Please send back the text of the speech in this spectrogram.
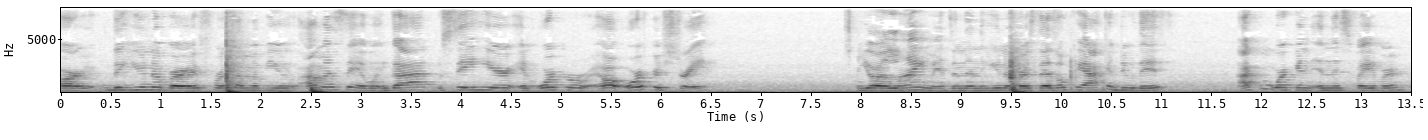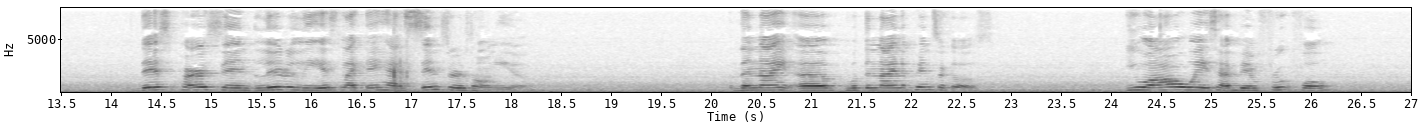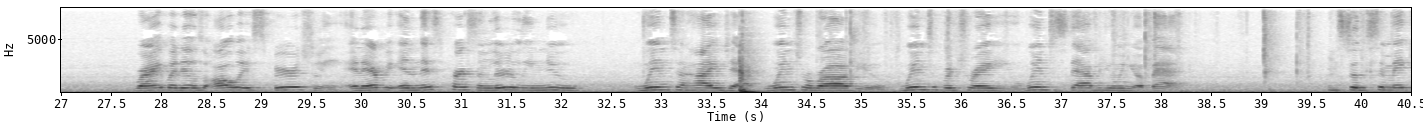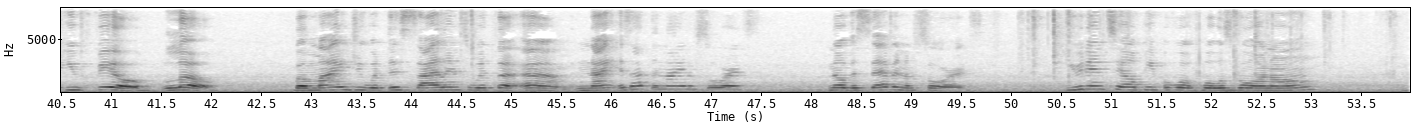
or the universe for some of you, I'm gonna say it, when God sit here and uh, orchestrate your alignments, and then the universe says, "Okay, I can do this. I can work in in this favor." This person literally, it's like they had sensors on you. The nine of with the nine of Pentacles you always have been fruitful right but it was always spiritually and every and this person literally knew when to hijack when to rob you when to betray you when to stab you in your back so to make you feel low But mind you, with this silence, with the um knight, is that the knight of swords? No, the seven of swords. You didn't tell people what, what was going on.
